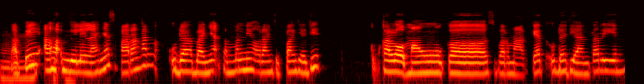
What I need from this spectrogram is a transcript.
Hmm, tapi alhamdulillahnya sekarang kan udah banyak temen nih orang Jepang jadi kalau mau ke supermarket udah dianterin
